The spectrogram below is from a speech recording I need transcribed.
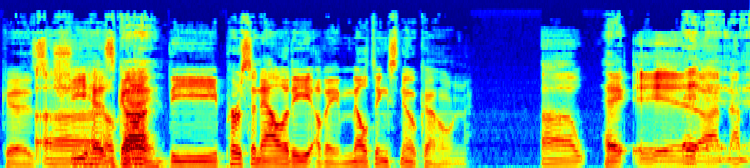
because she Uh, has okay. got the personality of a melting snow cone uh, Hey, eh, I'm, I'm,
